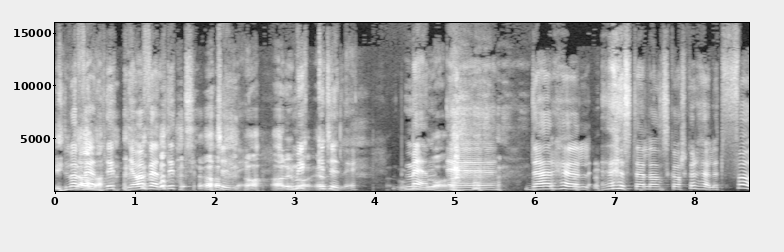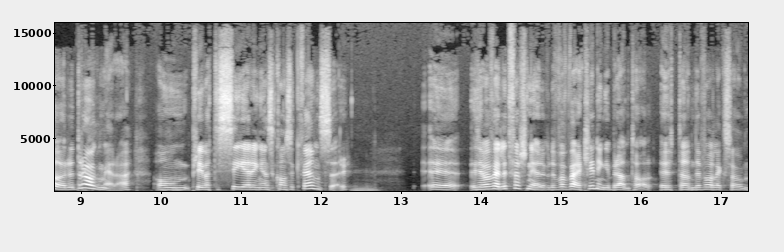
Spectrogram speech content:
Det var väldigt, jag var väldigt tydlig. Ja, ja, bra. Mycket tydlig. Men eh, där höll Stellan Skarsgård höll ett föredrag mera om privatiseringens konsekvenser. Mm. Eh, jag var väldigt fascinerad, det var verkligen inget brandtal, utan det var liksom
